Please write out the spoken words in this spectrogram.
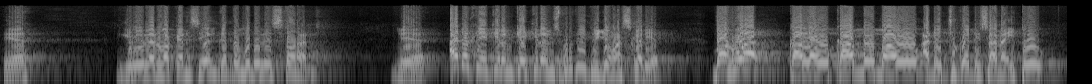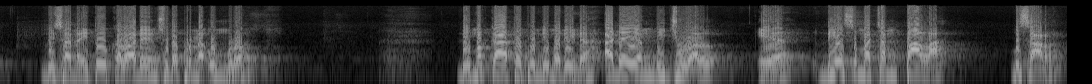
Ya. Giliran makan siang ketemu di restoran. Ya. Ada keyakinan-keyakinan seperti itu jemaah sekalian. Bahwa kalau kamu mau ada juga di sana itu di sana itu kalau ada yang sudah pernah umroh di Mekah ataupun di Madinah ada yang dijual ya dia semacam pala besar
